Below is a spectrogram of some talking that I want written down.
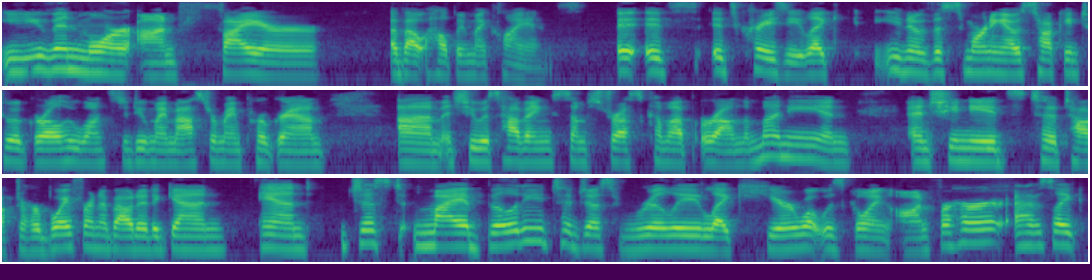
even more on fire about helping my clients it's it's crazy. Like you know, this morning I was talking to a girl who wants to do my mastermind program, um, and she was having some stress come up around the money, and and she needs to talk to her boyfriend about it again. And just my ability to just really like hear what was going on for her, I was like,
